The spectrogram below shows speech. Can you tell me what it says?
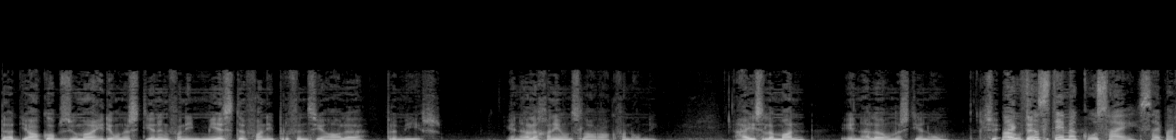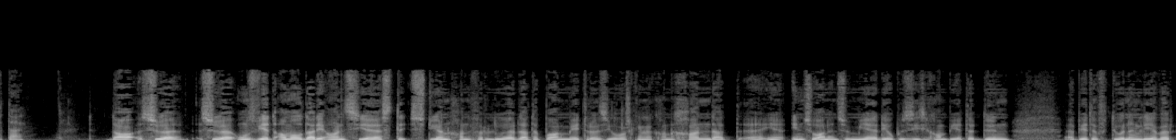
dat Jacob Zuma het die ondersteuning van die meeste van die provinsiale premiers. En hulle gaan nie ontslaa raak van hom nie. Hy is hulle man en hulle ondersteun hom. So maar ek hoeveel denk, stemme kos hy sy party? Daar so so ons weet almal dat die ANC steun gaan verloor, dat 'n paar metros heel waarskynlik gaan gaan, dat uh, en so aan en so meer die oppositie gaan beter doen. 'n beter vertoning lewer,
